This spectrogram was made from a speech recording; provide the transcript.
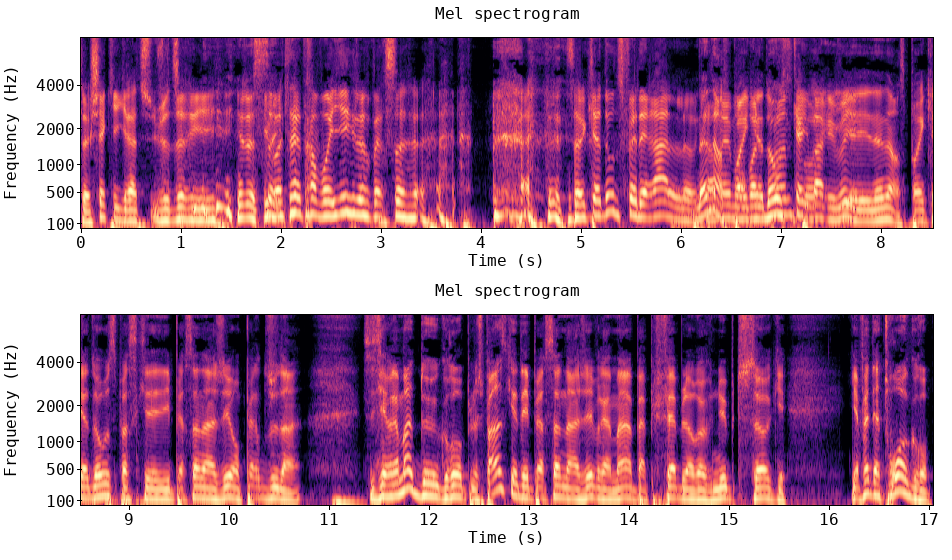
le chèque est gratuit. Je veux dire, il, Je il va être envoyé là, vers ça. c'est un cadeau du fédéral. Là, Non, non, c'est pas un cadeau. quand il va arriver. il- Non, non, c'est pas un cadeau, c'est parce que les personnes âgées ont perdu dans. C'est qu'il y a vraiment deux groupes. là. Je pense qu'il y a des personnes âgées vraiment à plus faible revenu puis tout ça. Qui... Il a fait de trois groupes.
